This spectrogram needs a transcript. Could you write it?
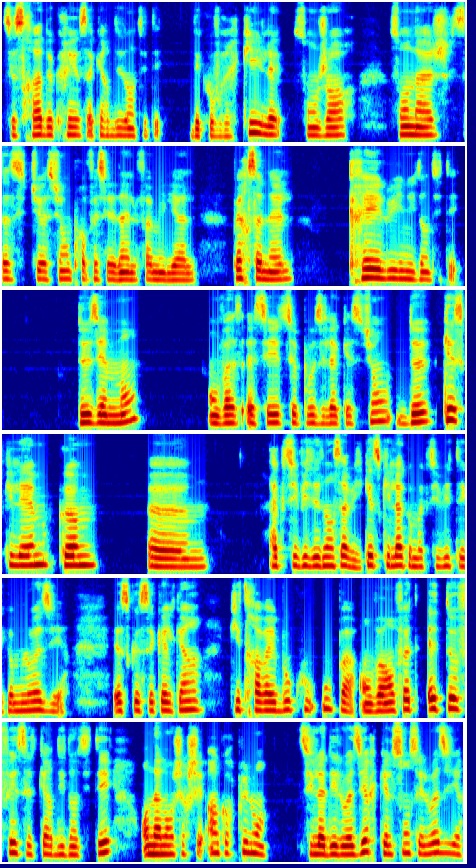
Ce sera de créer sa carte d'identité, découvrir qui il est, son genre, son âge, sa situation professionnelle, familiale, personnelle, créez-lui une identité. Deuxièmement, on va essayer de se poser la question de qu'est-ce qu'il aime comme euh, activité dans sa vie, qu'est-ce qu'il a comme activité, comme loisir? Est-ce que c'est quelqu'un qui travaille beaucoup ou pas? On va en fait étoffer cette carte d'identité en allant chercher encore plus loin. S'il a des loisirs, quels sont ses loisirs?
